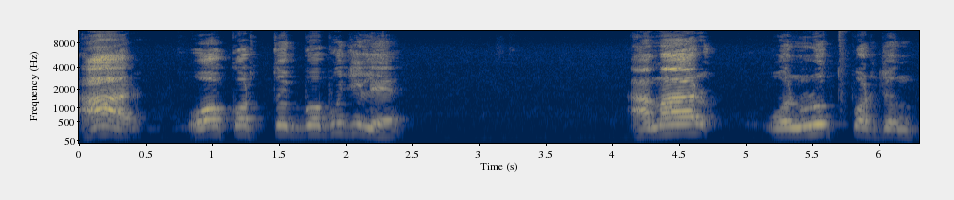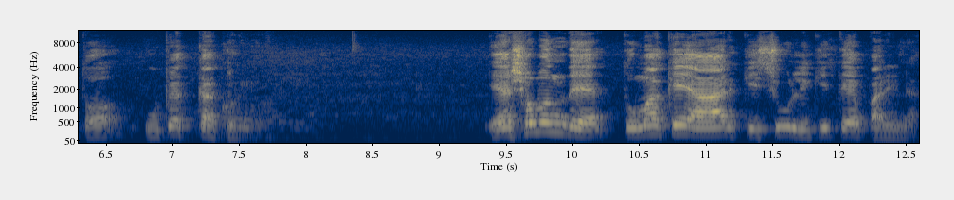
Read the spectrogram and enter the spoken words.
আর অকর্তব্য বুঝিলে আমার অনুরোধ পর্যন্ত উপেক্ষা করিল। এ সম্বন্ধে তোমাকে আর কিছু লিখিতে পারি না।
